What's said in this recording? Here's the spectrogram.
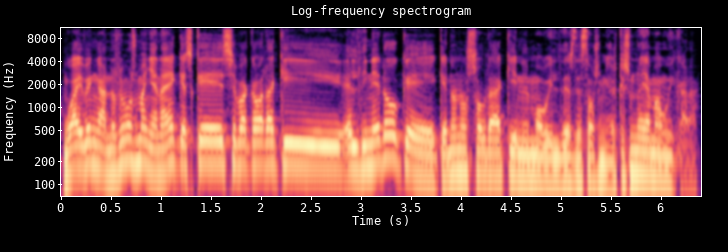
guay, venga, nos vemos mañana, ¿eh? Que es que se va a acabar aquí el dinero que, que no nos sobra aquí en el móvil desde Estados Unidos, que es una llama muy cara.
